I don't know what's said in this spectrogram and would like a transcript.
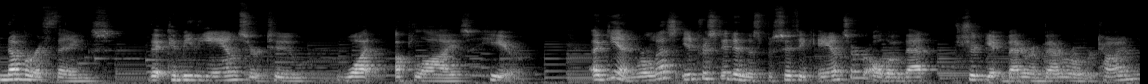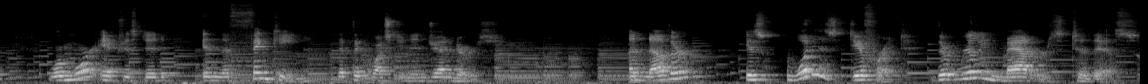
number of things that can be the answer to what applies here. Again, we're less interested in the specific answer, although that should get better and better over time. We're more interested in the thinking that the question engenders. Another is what is different that really matters to this.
